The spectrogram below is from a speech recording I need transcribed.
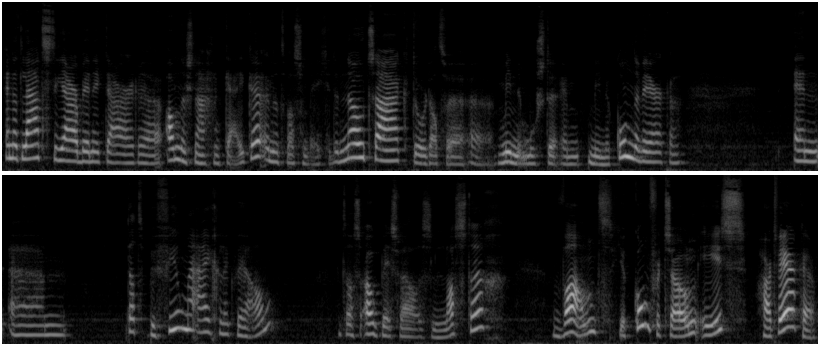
En het laatste jaar ben ik daar uh, anders naar gaan kijken. En dat was een beetje de noodzaak, doordat we uh, minder moesten en minder konden werken. En um, dat beviel me eigenlijk wel. Het was ook best wel eens lastig, want je comfortzone is hard werken.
